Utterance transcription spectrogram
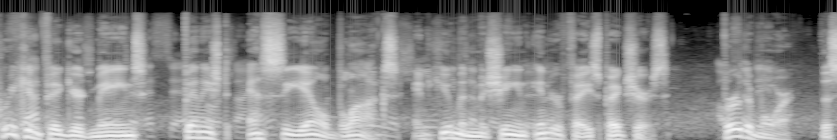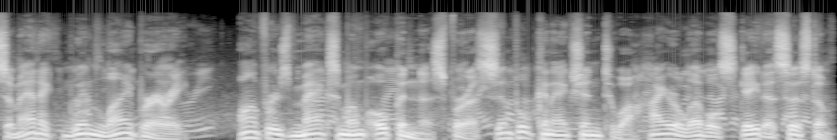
Pre-configured means finished SCL blocks and human-machine interface pictures. Furthermore, the Simatic Wind Library offers maximum openness for a simple connection to a higher-level SCADA system,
